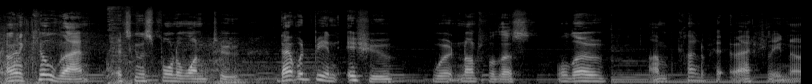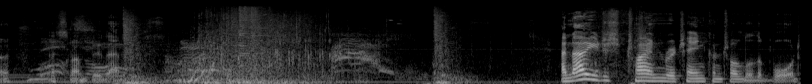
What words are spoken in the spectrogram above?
I'm gonna kill that. It's gonna spawn a 1-2. That would be an issue were it not for this. Although, I'm kind of... Actually, no. Let's not do that. And now you just try and retain control of the board.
